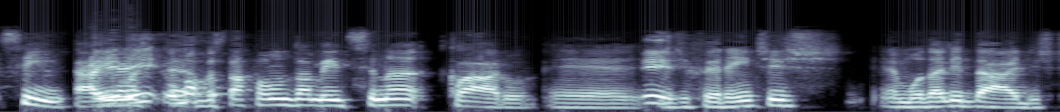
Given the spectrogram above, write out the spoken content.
Sim, aí, aí uma... você está falando da medicina, claro, é, e... diferentes é, modalidades.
